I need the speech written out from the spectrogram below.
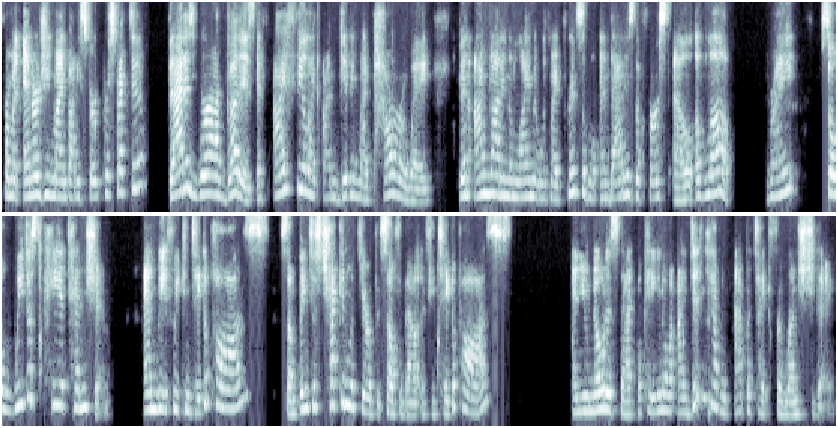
from an energy, mind, body, spirit perspective, that is where our gut is. If I feel like I'm giving my power away, then I'm not in alignment with my principle. And that is the first L of love, right? So we just pay attention. And we, if we can take a pause, something to check in with yourself about, if you take a pause and you notice that, okay, you know what? I didn't have an appetite for lunch today.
